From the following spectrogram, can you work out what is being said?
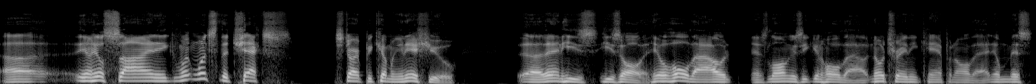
uh, you know, he'll sign. He, once the checks start becoming an issue, uh, then he's he's all in. He'll hold out as long as he can hold out. No training camp and all that. He'll miss.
